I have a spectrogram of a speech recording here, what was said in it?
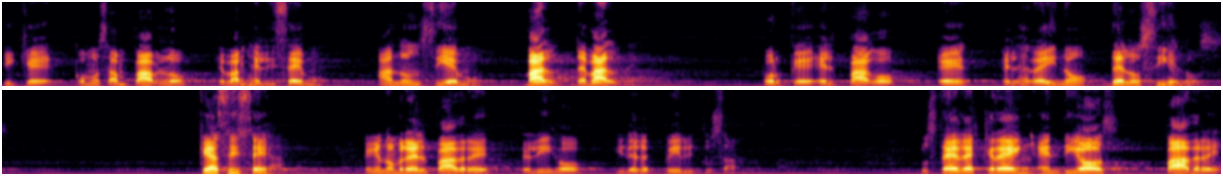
y que como San Pablo evangelicemos, anunciemos, de balde, porque el pago es el reino de los cielos. Que así sea. En el nombre del Padre, del Hijo y del Espíritu Santo. Ustedes creen en Dios Padre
